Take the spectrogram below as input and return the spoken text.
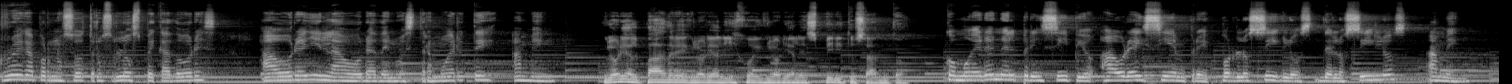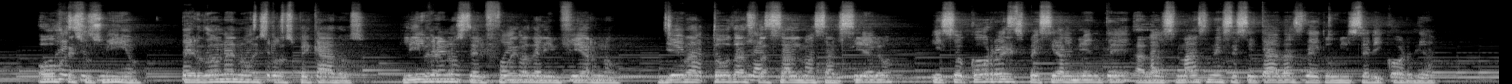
ruega por nosotros los pecadores, ahora y en la hora de nuestra muerte. Amén. Gloria al Padre, gloria al Hijo y gloria al Espíritu Santo. Como era en el principio, ahora y siempre, por los siglos de los siglos. Amén. Oh Jesús mío, perdona nuestros pecados, líbranos del fuego del infierno, lleva todas las almas al cielo y socorre especialmente a las más necesitadas de tu misericordia.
